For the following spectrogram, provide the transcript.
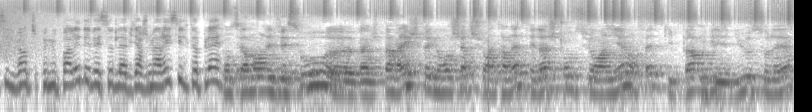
Sylvain, tu peux nous parler des vaisseaux de la Vierge Marie s'il te plaît? Concernant les vaisseaux, euh, ben, pareil, je fais une recherche sur internet et là je tombe sur un lien en fait qui parle des dieux solaires.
